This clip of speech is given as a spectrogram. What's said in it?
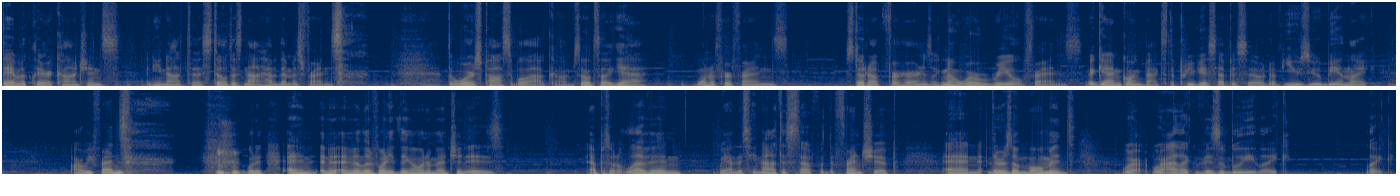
They have a clear conscience, and Hinata still does not have them as friends. the worst possible outcome. So it's like, yeah, one of her friends stood up for her and is like, no, we're real friends. Again, going back to the previous episode of Yuzu being like, are we friends? what is, and, and another funny thing I want to mention is episode 11, we have this Hinata stuff with the friendship, and there was a moment where where I like visibly like like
